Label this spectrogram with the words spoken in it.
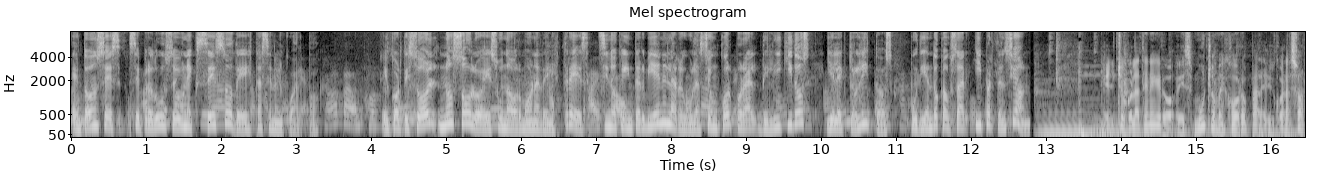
Entonces se produce un exceso de estas en el cuerpo. El cortisol no solo es una hormona del estrés, sino que interviene en la regulación corporal de líquidos y electrolitos, pudiendo causar hipertensión. El chocolate negro es mucho mejor para el corazón.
